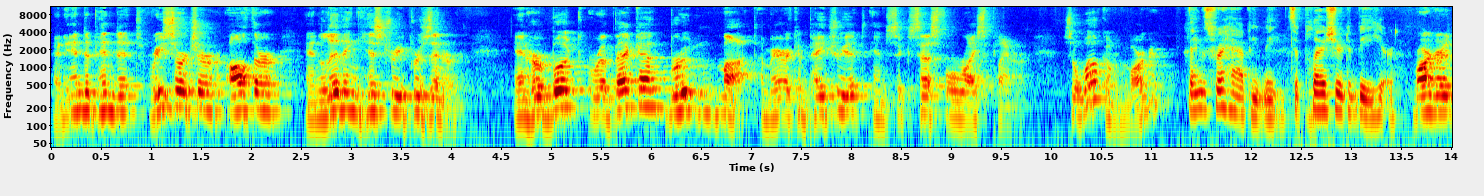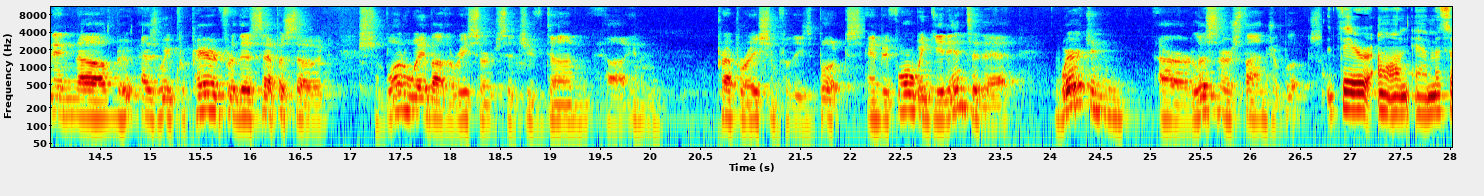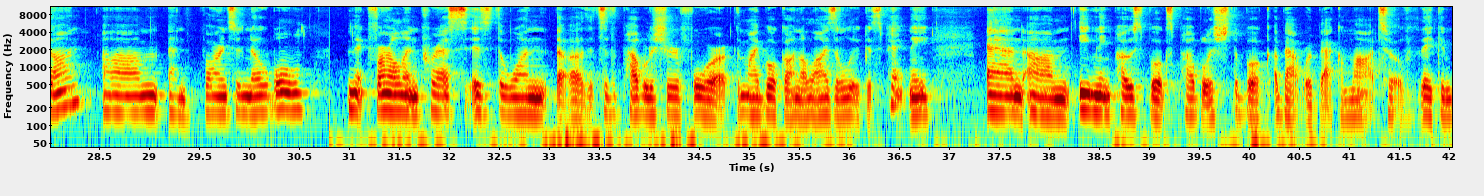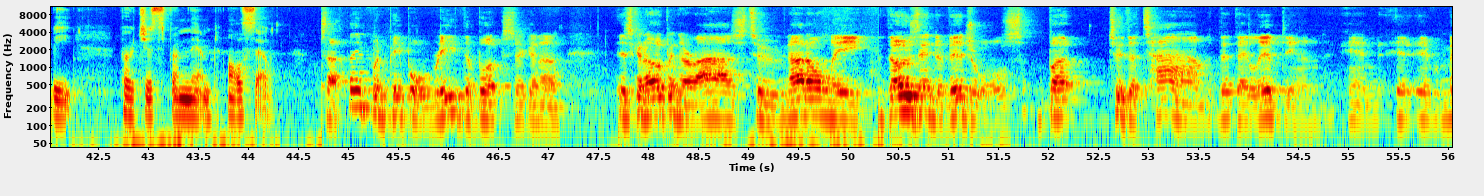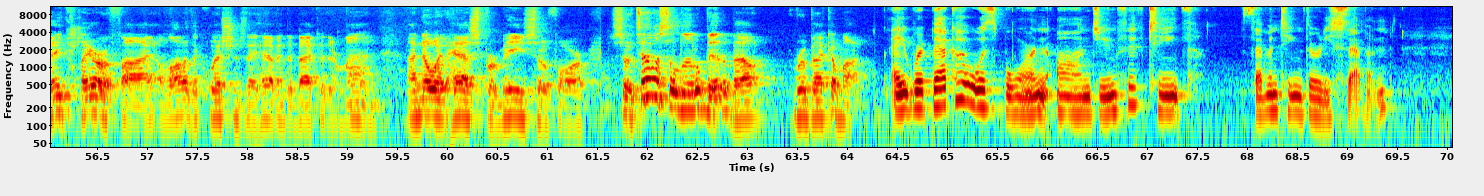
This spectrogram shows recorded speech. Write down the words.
an independent researcher, author, and living history presenter and her book, Rebecca Brewton Motte, American Patriot and Successful Rice Planter. So, welcome, Margaret. Thanks for having me. It's a pleasure to be here. Margaret, and uh, as we prepared for this episode, I'm blown away by the research that you've done uh, in preparation for these books. And before we get into that, where can our listeners find your books? They're on Amazon um, and Barnes and Noble McFarland Press is the one uh, that's the publisher for my book on Eliza Lucas Pinckney, and um, Evening Post Books published the book about Rebecca Motte, so they can be purchased from them also. So I think when people read the books, they're gonna it's gonna open their eyes to not only those individuals, but to the time that they lived in and it, it, may clarify a lot of the questions they have in the back of their mind. I know it has for me so far. So tell us a little bit about Rebecca Motte. A Rebecca was born on June 15th, 1737.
